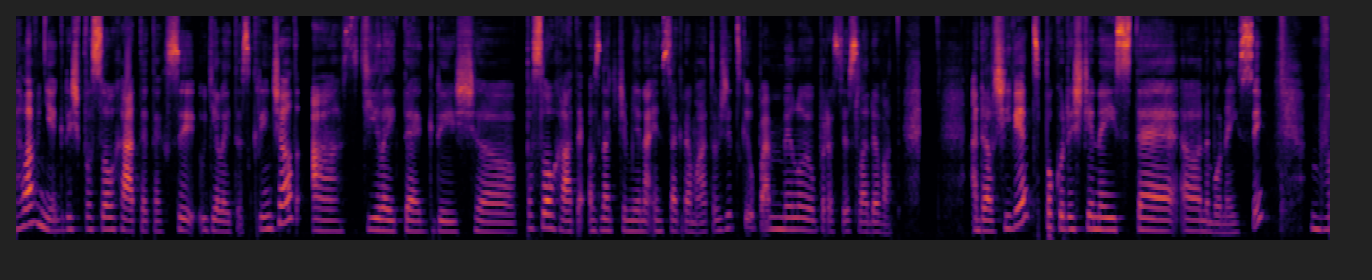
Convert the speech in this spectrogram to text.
hlavně, když posloucháte, tak si udělejte screenshot a sdílejte, když uh, posloucháte. Označte mě na Instagramu, já to vždycky úplně miluju prostě sledovat. A další věc, pokud ještě nejste, uh, nebo nejsi, v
